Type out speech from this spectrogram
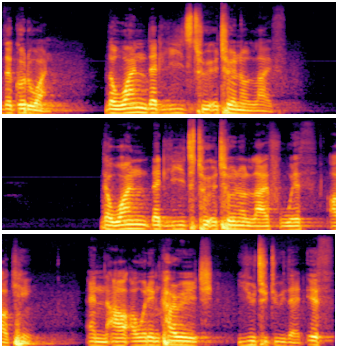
The good one, the one that leads to eternal life, the one that leads to eternal life with our King. And I, I would encourage you to do that. If,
